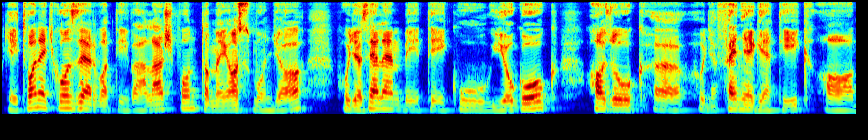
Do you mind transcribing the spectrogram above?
Ugye itt van egy konzervatív álláspont, amely azt mondja, hogy az LMBTQ jogok azok ugye fenyegetik a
